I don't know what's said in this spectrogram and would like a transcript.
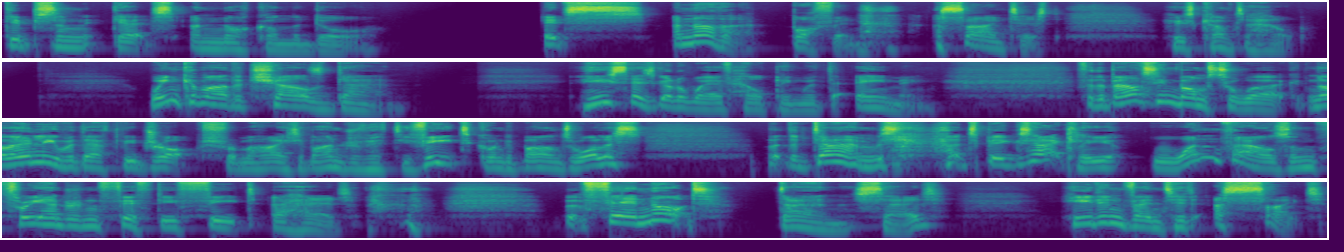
Gibson gets a knock on the door. It's another boffin, a scientist, who's come to help. Wing Commander Charles Dann. He says he's got a way of helping with the aiming. For the bouncing bombs to work, not only would they have to be dropped from a height of 150 feet, according to Barnes Wallis, but the dams had to be exactly 1,350 feet ahead. but fear not, Dann said. He'd invented a sight,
